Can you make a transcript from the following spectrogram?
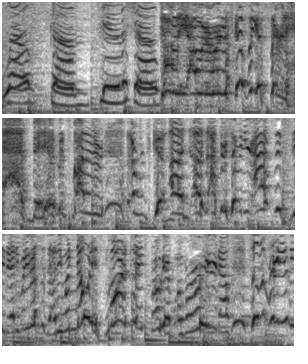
Welcome to the show. Top of the hour, we're discussing a certain has-been who's been spotted uh, uh, after a seven-year absence. Did anybody miss it? Did anyone notice? More on tonight's program. Over we're here now. Celebrating the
